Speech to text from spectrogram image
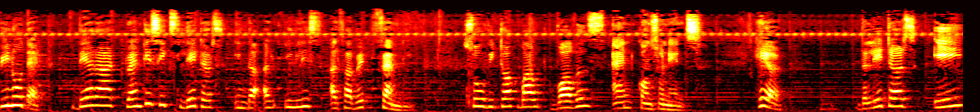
We know that there are 26 letters in the English alphabet family. So we talk about vowels and consonants. Here the letters A,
